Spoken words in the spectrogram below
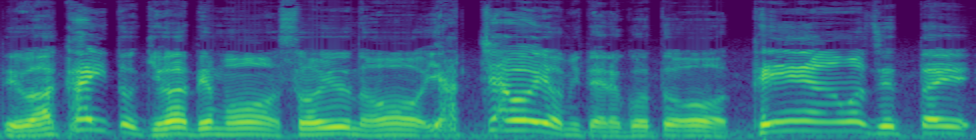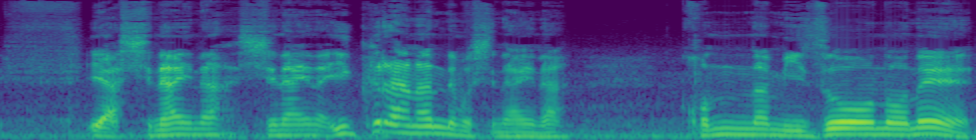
で、若い時はでも、そういうのをやっちゃおうよみたいなことを、提案は絶対、いや、しないな、しないな。いくらなんでもしないな。こんな未曾有のね、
